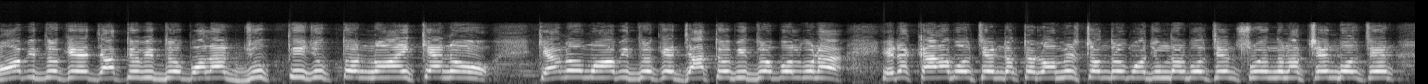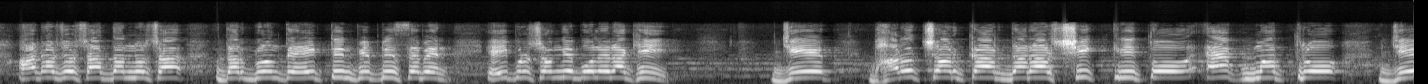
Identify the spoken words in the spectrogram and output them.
মহাবিদ্রোহকে জাতীয় বিদ্রোহ বলার যুক্তিযুক্ত নয় কেন? কেন মহাবিদ্রোহকে জাতীয় বিদ্রোহ বলব না? এটা কারা বলছেন? ডক্টর রমেশচন্দ্র মজুমদার বলছেন, সুরেন্দ্রনাথ সেন বলছেন, আঠারোশো সাতান্ন তার গ্রন্থে এইটিন ফিফটি সেভেন এই প্রসঙ্গে বলে রাখি যে ভারত সরকার দ্বারা স্বীকৃত একমাত্র যে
